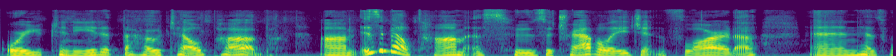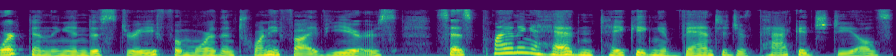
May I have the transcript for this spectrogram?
or you can eat at the hotel pub. Um, Isabel Thomas, who's a travel agent in Florida and has worked in the industry for more than 25 years, says planning ahead and taking advantage of package deals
